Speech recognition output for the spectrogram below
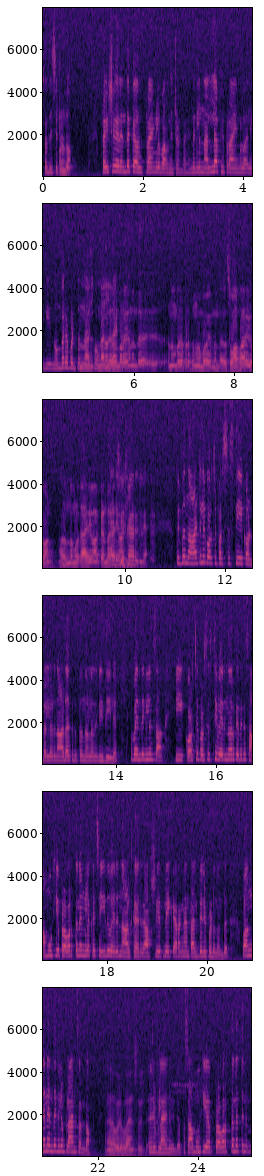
ശ്രദ്ധിച്ചിട്ടുണ്ടോ? പ്രേക്ഷകർ എന്തൊക്കെ അഭിപ്രായങ്ങൾ പറഞ്ഞിട്ടുണ്ട്? എന്തെങ്കിലും നല്ല അഭിപ്രായങ്ങളോ അല്ലെങ്കിൽ നൊമ്പരപ്പെടുത്തുന്ന നല്ലതും പറയുന്നുണ്ട് നമ്പരപ്പെടുത്തുന്നതും പറയുന്നുണ്ട്. അത് സ്വാഭാവികമാണ്. അത് നമ്മൾ കാര്യമാക്കേണ്ട കാര്യമാക്കാറില്ല. അപ്പൊ ഇപ്പോൾ നാട്ടിൽ കുറച്ച് പ്രശസ്തിയൊക്കെ ഉണ്ടല്ലോ ഒരു നാടകൃത്വം എന്നുള്ള രീതിയിൽ അപ്പോൾ എന്തെങ്കിലും ഈ കുറച്ച് പ്രശസ്തി വരുന്നവർക്ക് ഇതൊക്കെ സാമൂഹ്യ പ്രവർത്തനങ്ങളൊക്കെ ചെയ്തു വരുന്ന ആൾക്കാർ രാഷ്ട്രീയത്തിലേക്ക് ഇറങ്ങാൻ താല്പര്യപ്പെടുന്നുണ്ട്. അപ്പോൾ അങ്ങനെ എന്തെങ്കിലും പ്ലാൻസ് ഉണ്ടോ? അങ്ങനെ ഒരു പ്ലാൻസും ഇല്ല. ഒരു പ്ലാനും ഇല്ല. അപ്പോൾ സാമൂഹ്യ പ്രവർത്തനത്തിനും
